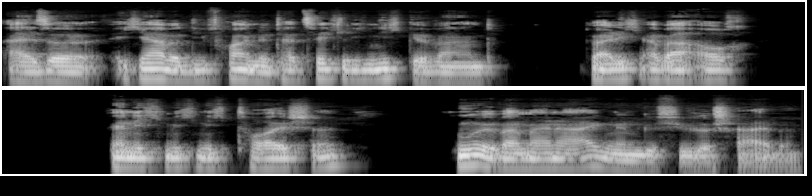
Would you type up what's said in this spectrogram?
Also ich habe die Freunde tatsächlich nicht gewarnt, weil ich aber auch, wenn ich mich nicht täusche, nur über meine eigenen Gefühle schreibe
